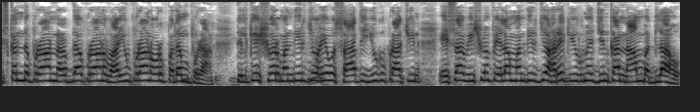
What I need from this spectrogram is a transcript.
स्कंद पुराण नर्मदा पुराण वायु पुराण और पद्म पुराण। तिलकेश्वर मंदिर जो है वो सात युग प्राचीन ऐसा विश्व में पहला मंदिर जो हर एक युग में जिनका नाम बदला हो।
